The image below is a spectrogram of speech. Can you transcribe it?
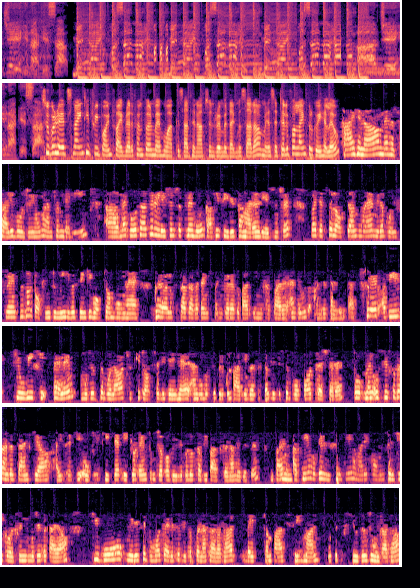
RJ Hina के साथ midnight मसाला मिठाई मसाला के साथ सुपर हिट्स 93.5 रेड एफएम पर मैं हूँ आपके साथ है आप सुन रहे मिडनाइट मसाला और मेरे साथ टेलीफोन लाइन पर कोई हेलो हाय हिना मैं हर्षाली बोल रही हूँ आई एम फ्रॉम दिल्ली मैं दो साल से रिलेशनशिप में हूँ काफ़ी सीरियस था हमारा रिलेशनशिप पर जब से लॉकडाउन हुआ है मेरा boyfriend was not talking to me he was saying कि वर्क फ्रॉम होम है घर वालों के साथ ज़्यादा टाइम स्पेंड कर रहा है तो बात नहीं कर पा रहा है and I was understanding that फिर अभी फ्यू वीक पहले मुझे उससे बोला कि उसकी जॉब चली गई है एंड वो मुझसे बिल्कुल बात नहीं कर सकता क्योंकि उससे बहुत प्रेशर है। तो मैंने उस चीज़ को भी अंडरस्टैंड किया। आई सेड कि ओके ठीक है टेक योर टाइम तुम जब अवेलेबल हो तभी बात करना मेरे से। बट अभी मुझे रिसेंटली हमारे कॉमन फ्रेंड की गर्लफ्रेंड ने मुझे बताया कि वो मेरे से बहुत पहले से ब्रेकअप करना चाह रहा था like from past three month मुझे एक्सक्यूजेस ढूंढ रहा था।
